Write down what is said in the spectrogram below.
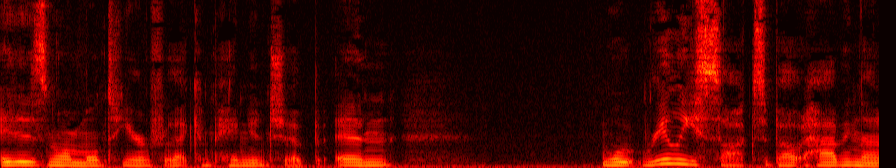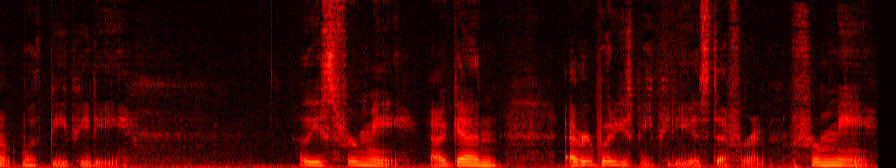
it is normal to yearn for that companionship. And what really sucks about having that with BPD, at least for me, again, everybody's BPD is different. For me,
